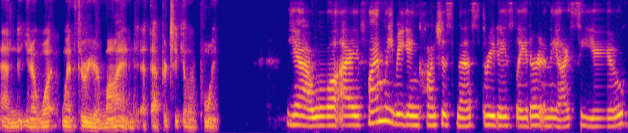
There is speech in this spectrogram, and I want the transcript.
and you know what went through your mind at that particular point Yeah, well, I finally regained consciousness three days later in the ICU.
